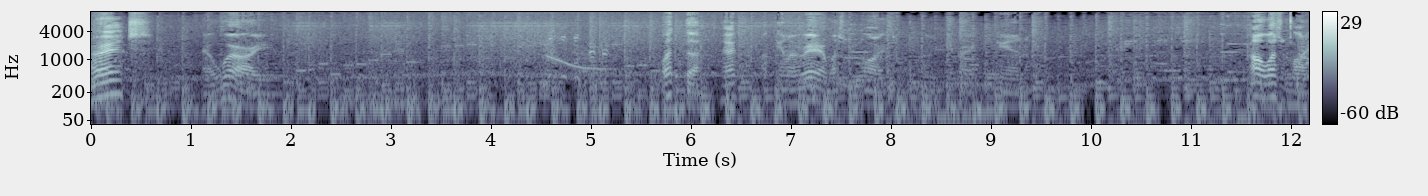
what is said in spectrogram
Alright. Now where are you? What the heck? Okay, my radar must Oh, it wasn't lying.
